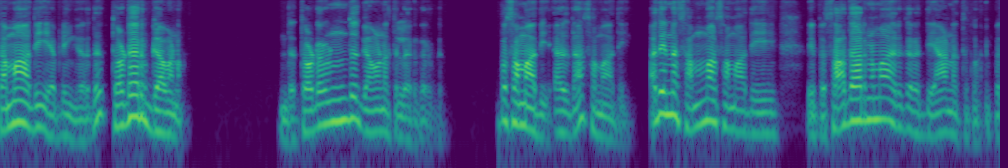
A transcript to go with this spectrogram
சமாதி அப்படிங்கிறது தொடர் கவனம். இந்த தொடர்ந்து கவனத்தில் இருக்கிறது. இப்போ சமாதி அதுதான் சமாதி. அது என்ன சம்மா சமாதி? இப்போ சாதாரணமாக இருக்கிற தியானத்துக்கும் இப்போ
